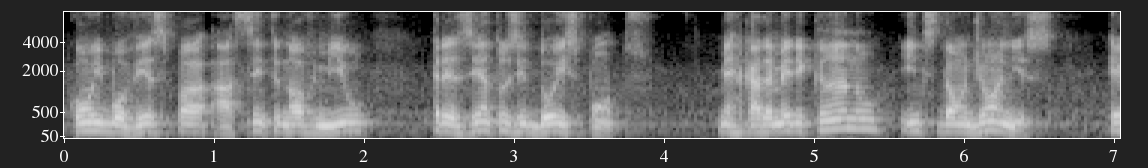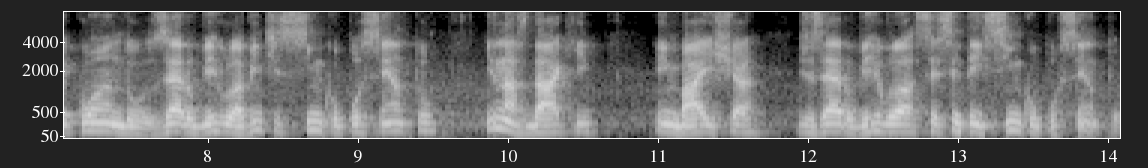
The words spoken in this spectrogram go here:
com o Ibovespa a 109.302 pontos. Mercado americano, índice Dow Jones recuando 0,25% e Nasdaq em baixa de 0,65%.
